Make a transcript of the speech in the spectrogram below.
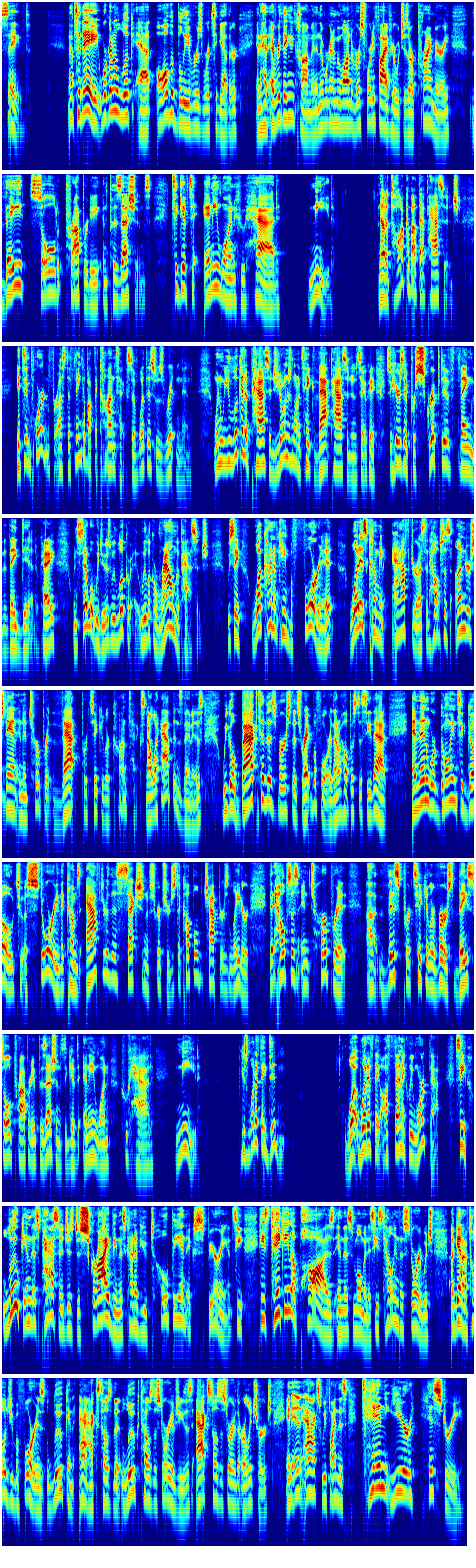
saved. Now, today, we're going to look at all the believers were together and had everything in common. And then we're going to move on to verse 45 here, which is our primary. They sold property and possessions to give to anyone who had need. Now, to talk about that passage, it's important for us to think about the context of what this was written in. When we look at a passage, you don't just want to take that passage and say, okay, so here's a prescriptive thing that they did, okay? Instead, what we do is we look we look around the passage. We say, what kind of came before it? What is coming after us that helps us understand and interpret that particular context? Now, what happens then is we go back to this verse that's right before, and that'll help us to see that. And then we're going to go to a story that comes after this section of scripture, just a couple chapters later, that helps us interpret uh, this particular verse. They sold property and possessions to give to anyone who had need. Because what if they didn't? What, what if they authentically weren't that? See, Luke in this passage is describing this kind of utopian experience. He, he's taking a pause in this moment as he's telling this story, which again, I've told you before, is Luke and Acts tells the Luke tells the story of Jesus, Acts tells the story of the early church, and in Acts we find this 10-year history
